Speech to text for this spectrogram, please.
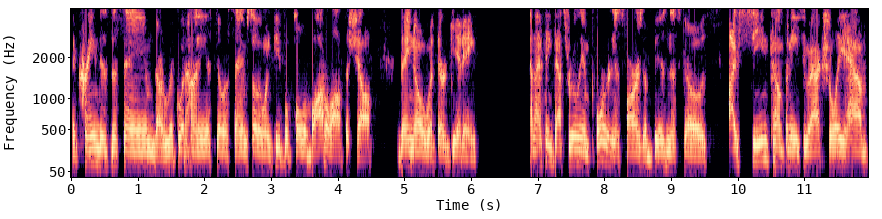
The creamed is the same, our liquid honey is still the same, so that when people pull a bottle off the shelf, they know what they're getting. And I think that's really important as far as a business goes. I've seen companies who actually have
